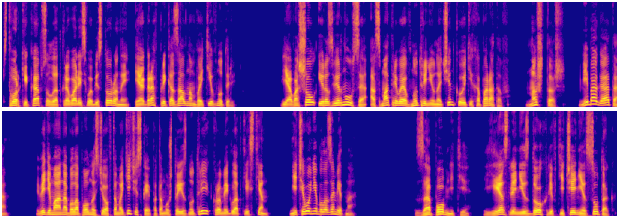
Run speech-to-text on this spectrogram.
Створки капсулы открывались в обе стороны, и Аграф приказал нам войти внутрь. Я вошел и развернулся, осматривая внутреннюю начинку этих аппаратов. Ну что ж, не богато. Видимо, она была полностью автоматической, потому что изнутри, кроме гладких стен, ничего не было заметно. Запомните, если не сдохли в течение суток,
